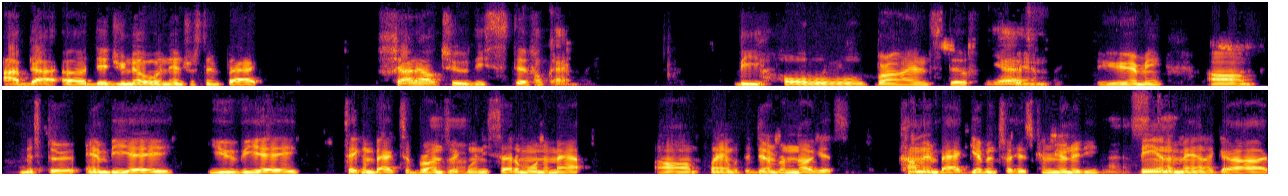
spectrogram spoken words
I've got uh, did you know an interesting fact? Shout out to the Stith Okay. The whole Bryant Stith Yes. family. Do you hear me? Um, Mr. NBA, UVA, take him back to Brunswick Mhm. when he set him on the map. Um, playing with the Denver Nuggets, coming back, giving to his community, Nice. being a man of God,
